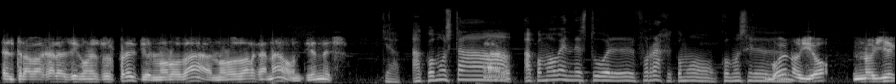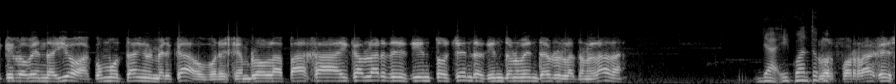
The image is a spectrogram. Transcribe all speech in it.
el trabajar así con esos precios. No lo da, no lo da el ganado, ¿entiendes? Ya. ¿A cómo está, Claro. a cómo vendes tú el forraje? ¿Cómo, cómo es el...? Bueno, yo no sé que lo venda yo, a cómo está en el mercado. Por ejemplo, la paja hay que hablar de 180, 190 euros la tonelada. Ya, ¿y cuánto...? Los forrajes,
